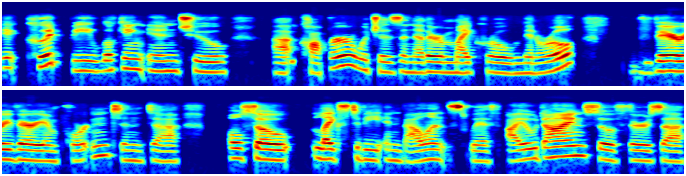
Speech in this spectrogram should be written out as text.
it could be looking into uh, copper, which is another micro mineral, very, very important. And uh, also likes to be in balance with iodine. So if there's a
